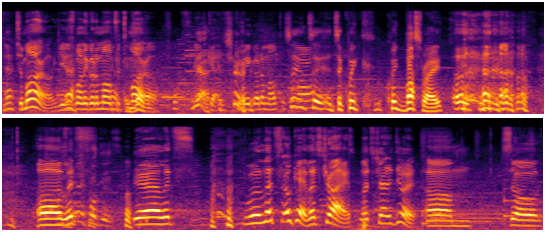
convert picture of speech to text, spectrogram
Yeah. Tomorrow. You just want to go to Malta tomorrow. Exactly. Yeah, Okay, sure. Can we go to Malta It's a, tomorrow? it's, a, it's a quick quick bus ride. Uh, let's. Yeah, let's. Well, let's. Okay, let's try. Let's try to do it. Um, so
